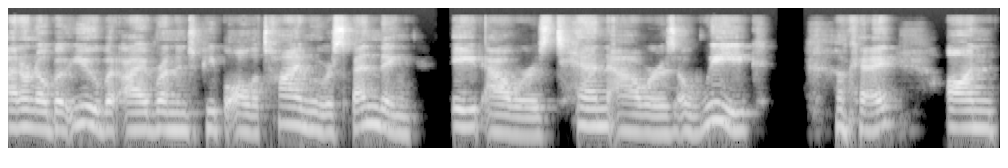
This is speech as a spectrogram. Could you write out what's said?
I don't know about you, but I run into people all the time who are spending eight hours, 10 hours a week, okay, on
